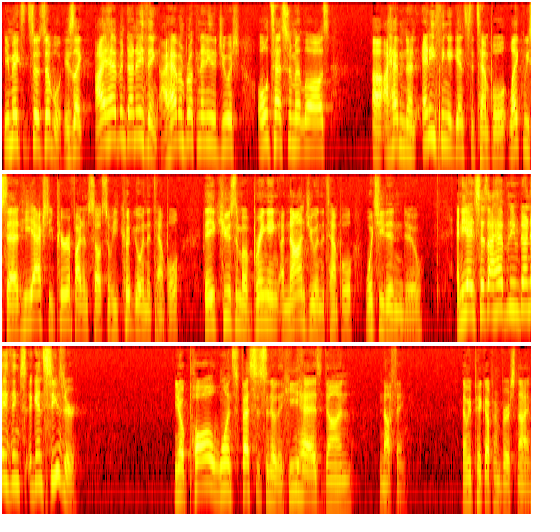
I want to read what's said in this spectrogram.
he makes it so simple. He's like, I haven't done anything. I haven't broken any of the Jewish Old Testament laws. Uh, I haven't done anything against the temple. Like we said, he actually purified himself so he could go in the temple. They accuse him of bringing a non Jew in the temple, which he didn't do. And he says, I haven't even done anything against Caesar. You know, Paul wants Festus to know that he has done nothing. Then we pick up in verse 9.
